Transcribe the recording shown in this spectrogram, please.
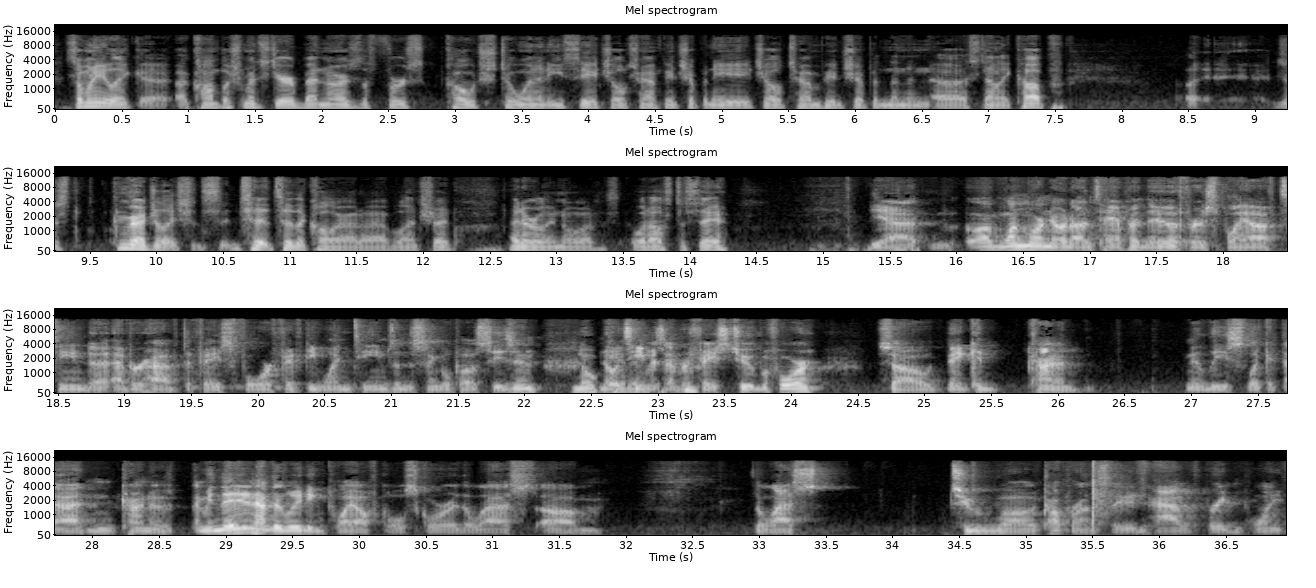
So many like uh, accomplishments. Jared Bednar is the first coach to win an ECHL championship, an AHL championship, and then an uh, Stanley Cup. Uh, just congratulations to, to the Colorado Avalanche. I, I don't really know what, what else to say. Yeah. Uh, one more note on Tampa. They're the first playoff team to ever have to face four 50 win teams in the single postseason. No, no kidding. team has ever faced two before. So they could kind of at least look at that and kind of, I mean, they didn't have their leading playoff goal scorer the last, um, the last two uh, cup runs. They didn't have Brayden Point.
